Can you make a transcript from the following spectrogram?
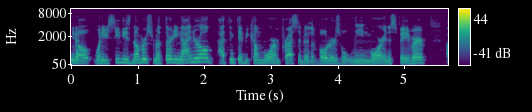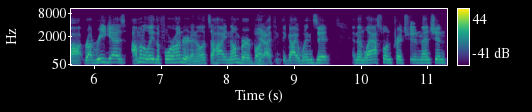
you know, when you see these numbers from a 39 year old, I think they become more impressive and the voters will lean more in his favor. Uh, Rodriguez, I'm going to lay the 400. I know it's a high number, but yeah. I think the guy wins it. And then last one, Pritchard didn't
